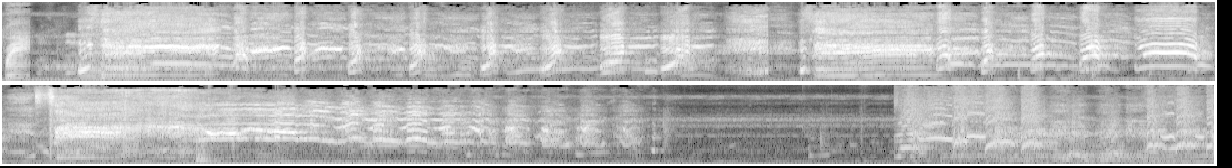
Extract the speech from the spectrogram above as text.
Ha ha ha!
